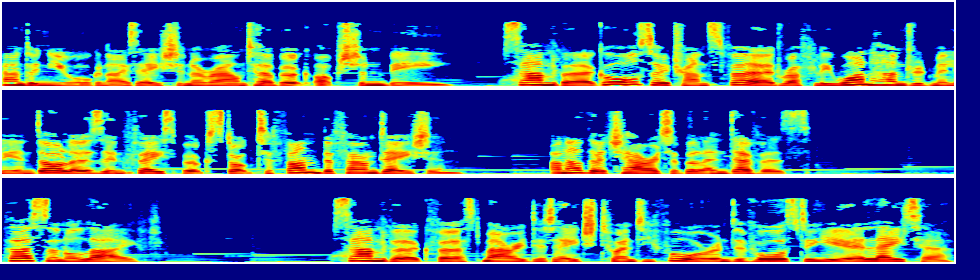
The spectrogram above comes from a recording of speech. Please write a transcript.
and a new organization around her book Option B. Sandberg also transferred roughly $100 million in Facebook stock to fund the foundation and other charitable endeavors. Personal life Sandberg first married at age 24 and divorced a year later.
